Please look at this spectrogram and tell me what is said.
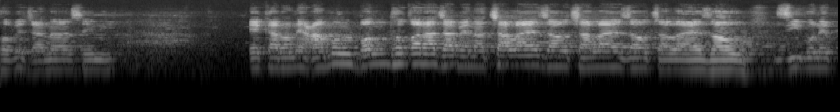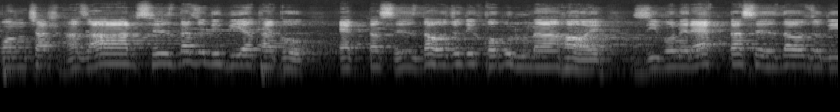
হবে জানা আসেনি। এ কারণে আমল বন্ধ করা যাবে না, চালায় যাও চালায় যাও চালায় যাও। জীবনে পঞ্চাশ হাজার সেজদা যদি দিয়ে থাকো একটা সেজদাও যদি কবুল না হয়, জীবনের একটা সেজদাও যদি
